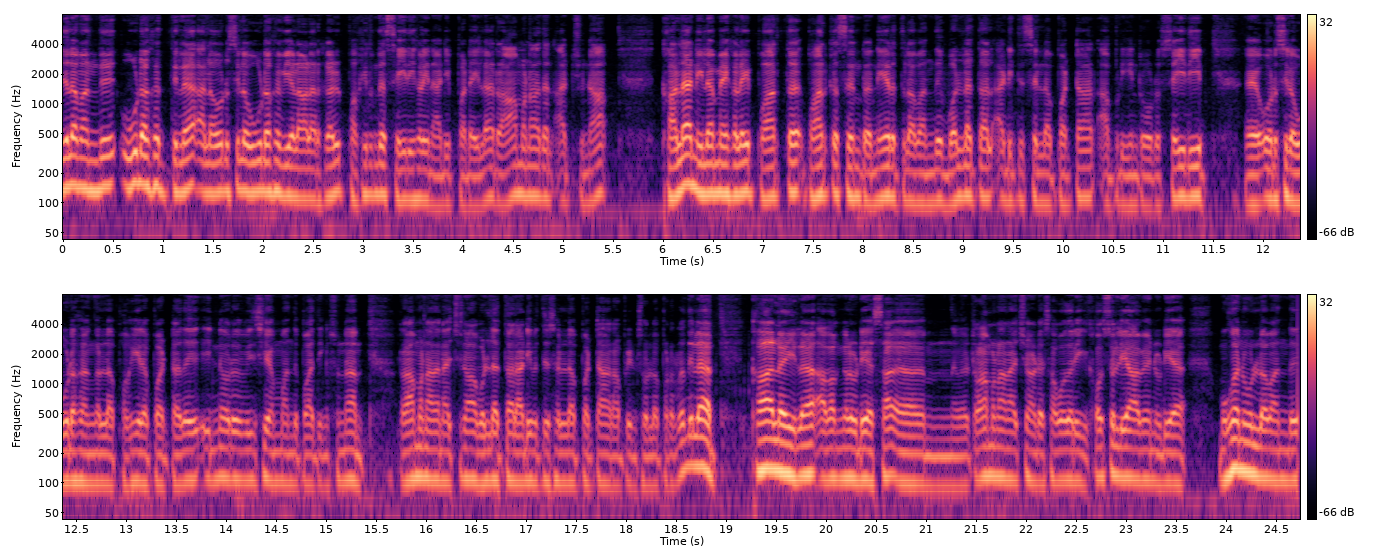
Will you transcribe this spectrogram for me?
இதில் வந்து ஊடகத்தில் அல்ல ஒரு சில ஊடகவியலாளர்கள் பகிர்ந்த செய்திகளின் அடிப்படையில் ராமநாதன் அர்ச்சுனா கள நிலைமைகளை பார்த்த பார்க்க சென்ற நேரத்தில் வந்து வெள்ளத்தால் அடித்து செல்லப்பட்டார் அப்படின்ற ஒரு செய்தி ஒரு சில ஊடகங்களில் பகிரப்பட்டது. இன்னொரு விஷயம் வந்து பார்த்தீங்க சொன்னால் ராமநாதன் அச்சுனா வெள்ளத்தால் அடித்து செல்லப்பட்டார் அப்படின்னு சொல்லப்படுறது. இல்லை காலையில் அவங்களுடைய ச ராமநாதன் அச்சுனுடைய சகோதரி கௌசல்யாவினுடைய முகநூலில் வந்து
